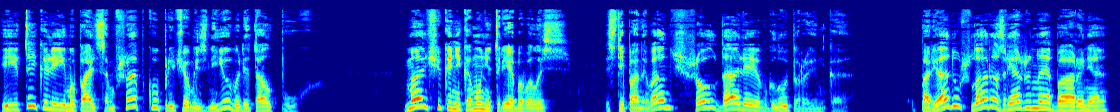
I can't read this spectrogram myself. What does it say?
и тыкали ему пальцем в шапку, причем из нее вылетал пух. Мальчика никому не требовалось. Степан Иванович шел далее вглубь рынка. По ряду шла разряженная барыня.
